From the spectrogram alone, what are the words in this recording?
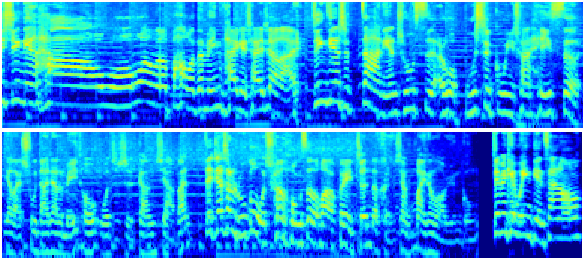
新年好！我忘了把我的名牌给拆下来。今天是大年初四，而我不是故意穿黑色要来触大家的眉头，我只是刚下班。再加上如果我穿红色的话，会真的很像麦当劳员工。这边可以为你点餐哦。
